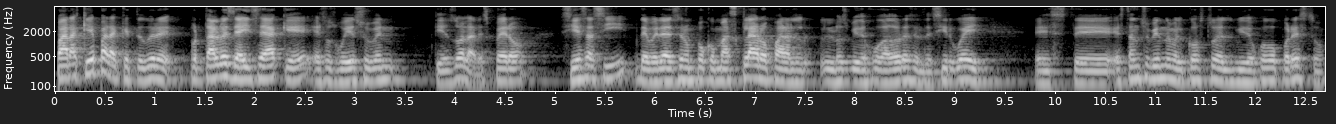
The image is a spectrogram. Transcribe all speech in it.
¿Para qué? Para que te dure. Por, tal vez de ahí sea que esos güeyes suben 10 dólares. Pero si es así, debería de ser un poco más claro para los videojugadores el decir, güey, este, están subiéndome el costo del videojuego por esto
